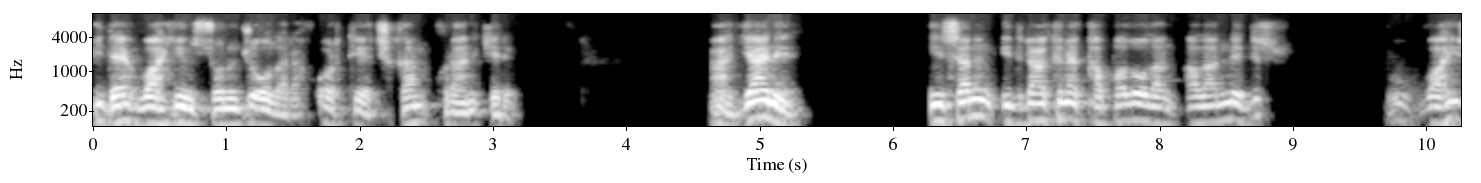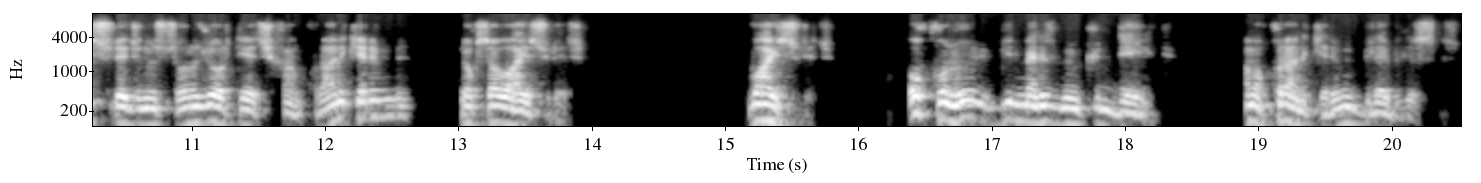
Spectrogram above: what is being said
Bir de vahyin sonucu olarak ortaya çıkan Kur'an-ı Kerim. Ha, yani insanın idrakine kapalı olan alan nedir? Bu vahiy sürecinin sonucu ortaya çıkan Kur'an-ı Kerim mi? Yoksa vahiy süreci? Vahiy süreci. O konuyu bilmeniz mümkün değil. Ama Kur'an-ı Kerim'i bilebilirsiniz.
